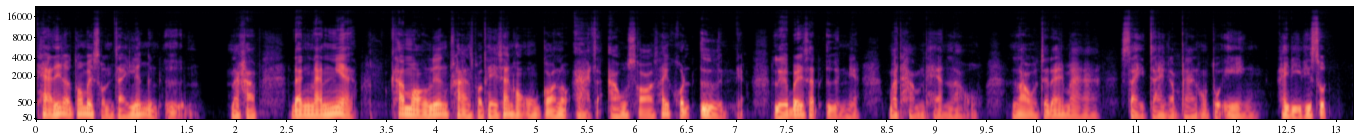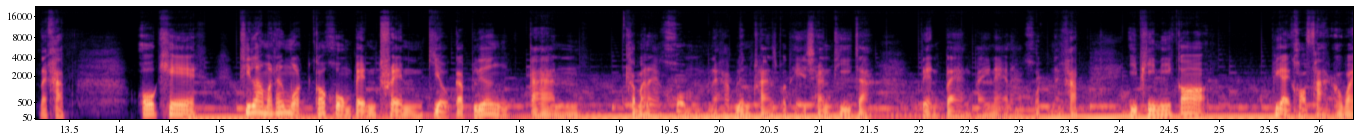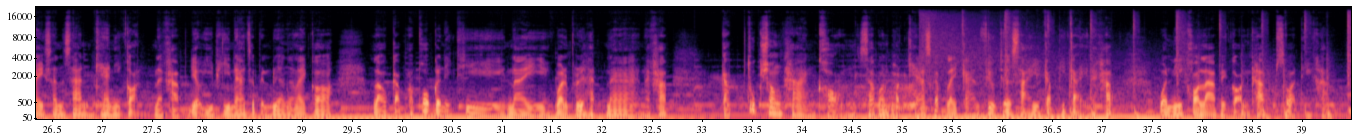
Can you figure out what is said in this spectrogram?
แทนที่เราต้องไปสนใจเรื่องอื่น ๆนะครับ ดังนั้นเนี่ย ถ้ามองเรื่อง transportation ขององค์กรเราอาจจะ outsource ให้คนอื่นเนี่ยหรือบริษัทอื่นเนี่ยมาทำแทนเรา เราจะได้มาใส่ใจกับงานของตัวเองให้ดีที่สุดนะครับ โอเค ที่เล่ามาทั้งหมดก็คงเป็นเทรนด์เกี่ยวกับเรื่องการคมนาคมนะครับ เรื่อง transportation ที่จะเปลี่ยนแปลงไปในอนาคตนะครับ EP นี้ก็พี่ไก่ขอฝากเอาไว้สั้นๆ แค่นี้ก่อนนะครับ เดี๋ยว EP หน้าจะเป็นเรื่องอะไรก็เรากลับมาพบกันอีกทีในวันพฤหัสหน้านะครับ กับทุกช่องทางของ s ซ m o n Podcast กับรายการ Future Sight กับพี่ไก่นะครับ วันนี้ขอลาไปก่อนครับ สวัสดีครับ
